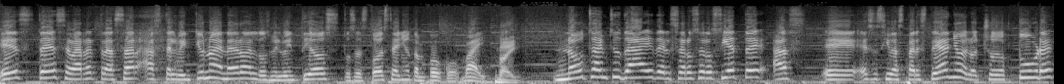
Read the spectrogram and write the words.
Este se va a retrasar hasta el 21 de enero del 2022, entonces todo este año tampoco. Bye. Bye. No Time to Die del 007, as- eh, ese sí va a estar este año, el 8 de octubre.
